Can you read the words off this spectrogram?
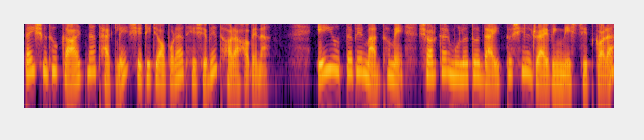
তাই শুধু কার্ড না থাকলে সেটিটি অপরাধ হিসেবে ধরা হবে না। এই উদ্যোগের মাধ্যমে সরকার মূলত দায়িত্বশীল ড্রাইভিং নিশ্চিত করা,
